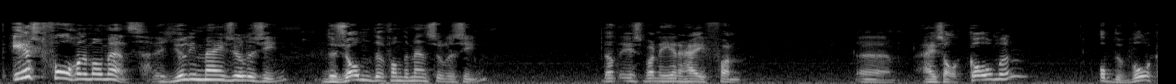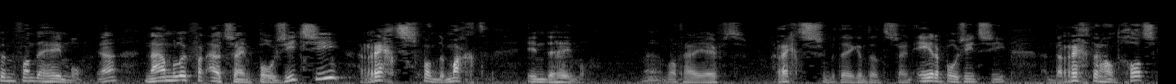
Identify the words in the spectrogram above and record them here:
het eerstvolgende moment dat jullie mij zullen zien, de zoon van de mens zullen zien, dat is wanneer hij van, uh, hij zal komen op de wolken van de hemel. Ja? Namelijk vanuit zijn positie rechts van de macht in de hemel. Want hij heeft rechts, betekent dat zijn erepositie, de rechterhand Gods.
